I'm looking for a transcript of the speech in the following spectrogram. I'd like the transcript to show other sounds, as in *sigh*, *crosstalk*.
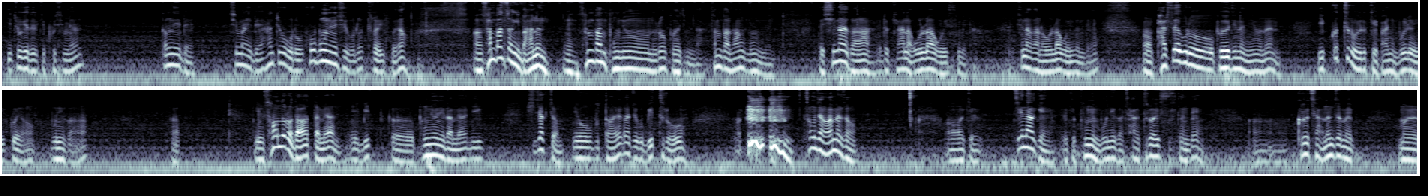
이쪽에도 이렇게 보시면 떡잎에 치마잎에 한쪽으로 호복륜식으로 들어 있고요. 어, 산반성이 많은 예, 산반 복륜으로 보여집니다. 산반 황복륜. 근데 신화가 이렇게 하나 올라오고 있습니다. 신화가 하나 올라오고 있는데 어, 발색으로 보여지는 이유는 입 끝으로 이렇게 많이 몰려 있고요. 무늬가 그러니까 이게 선으로 나왔다면 이 밑 그 복륜이라면 이 시작점 요부터 해가지고 밑으로 *clears throat* 성장하면서 어 이렇게 진하게 이렇게 복륜 무늬가 잘 들어 있을 텐데 어 그렇지 않은 점을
